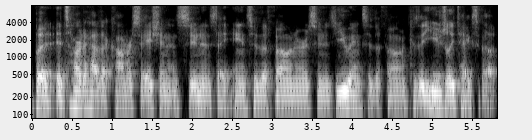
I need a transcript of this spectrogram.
But it's hard to have that conversation as soon as they answer the phone or as soon as you answer the phone, because it usually takes about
